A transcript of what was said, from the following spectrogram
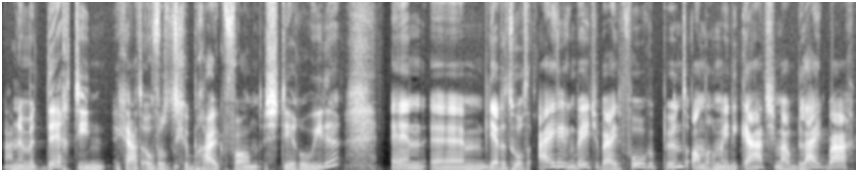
Nou, nummer 13 gaat over het gebruik van steroïden. En um, ja, dat hoort eigenlijk een beetje bij het vorige punt, andere medicatie. Maar blijkbaar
